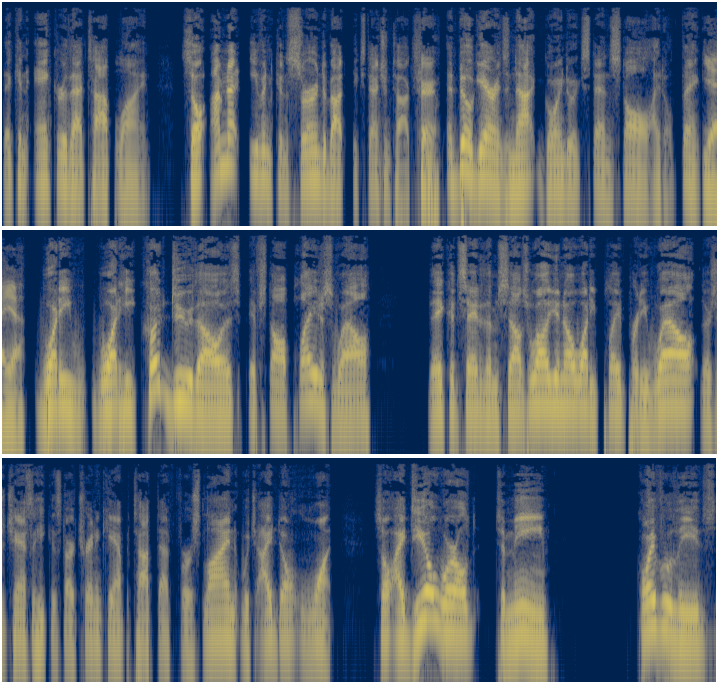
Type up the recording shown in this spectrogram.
that can anchor that top line. So I'm not even concerned about extension talks. Sure. And Bill Guerin's not going to extend Staal, I don't think. Yeah, yeah. What he what he could do though is if Staal plays well, they could say to themselves, "Well, you know what? He played pretty well. There's a chance that he could start training camp atop that first line, which I don't want." So, ideal world to me, Koivu leaves,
